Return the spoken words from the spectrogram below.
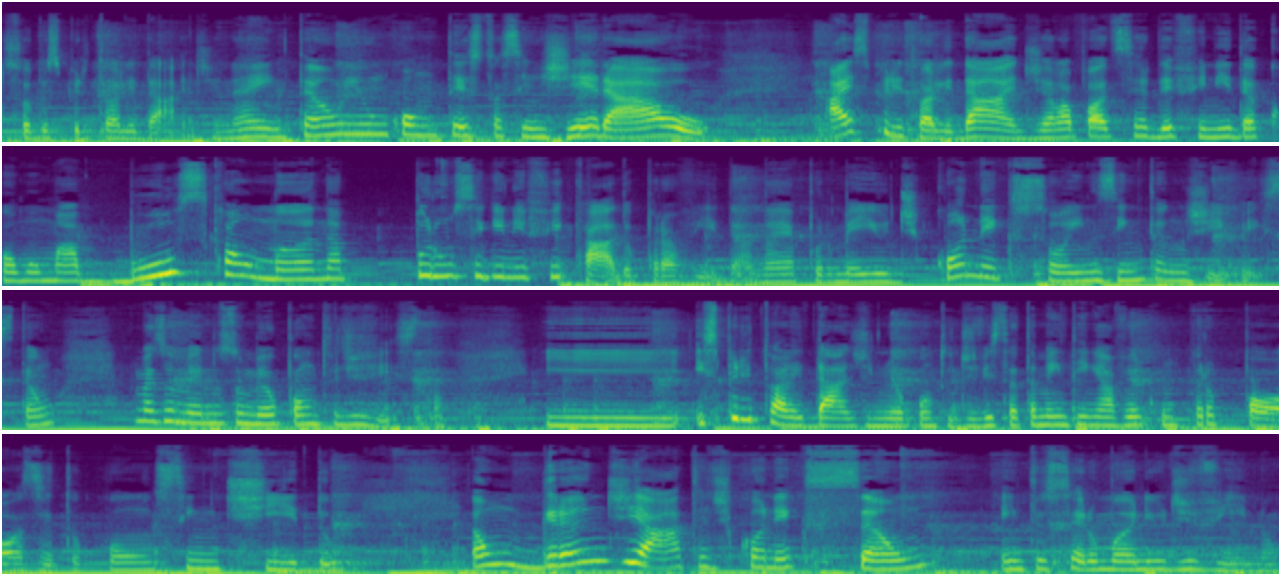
sobre espiritualidade, né? Então, em um contexto assim geral, a espiritualidade ela pode ser definida como uma busca humana por um significado para a vida, né? Por meio de conexões intangíveis. Então, é mais ou menos o meu ponto de vista. E espiritualidade, no meu ponto de vista, também tem a ver com propósito, com sentido. É um grande ato de conexão entre o ser humano e o divino.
